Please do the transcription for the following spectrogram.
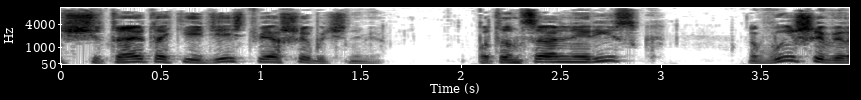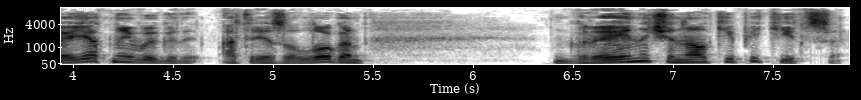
Считаю такие действия ошибочными. Потенциальный риск выше вероятной выгоды, — отрезал Логан. Грей начинал кипятиться.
